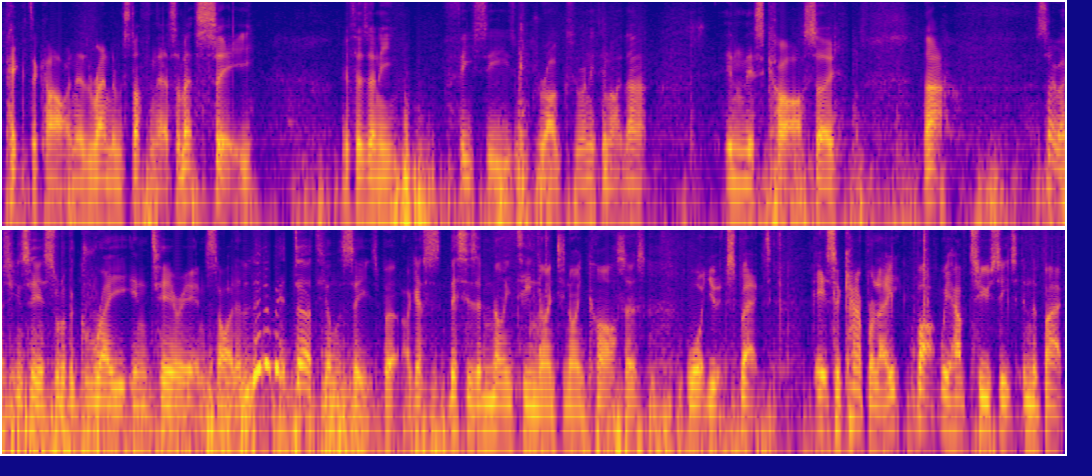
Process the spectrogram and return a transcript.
picked a car and there's random stuff in there. So let's see if there's any feces or drugs or anything like that in this car. So ah, so as you can see, it's sort of a grey interior inside, a little bit dirty on the seats, but I guess this is a 1999 car, so it's what you expect. It's a cabriolet, but we have two seats in the back,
